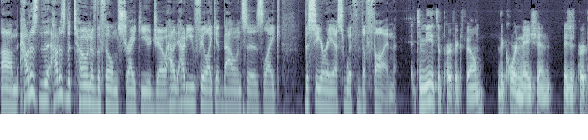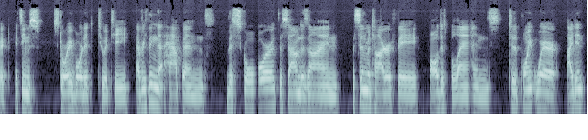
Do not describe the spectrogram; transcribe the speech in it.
Um, how does the how does the tone of the film strike you, Joe? How how do you feel like it balances like the serious with the fun? to me, it's a perfect film. The coordination is just perfect. It seems storyboarded to a T. Everything that happens, the score, the sound design, the cinematography, all just blends to the point where I didn't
